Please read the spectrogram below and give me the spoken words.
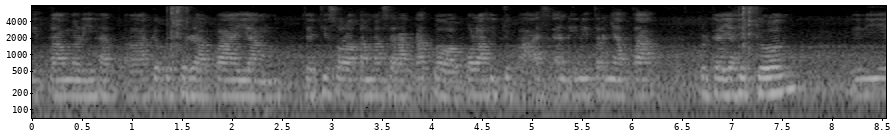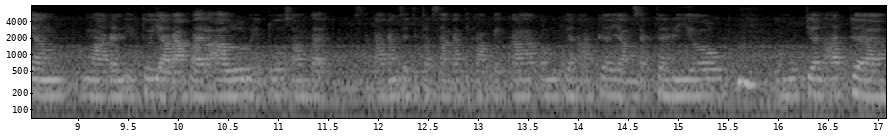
kita melihat uh, ada beberapa yang jadi sorotan masyarakat bahwa pola hidup ASN ini ternyata bergaya hedon ini yang kemarin itu ya Rafael Alun itu sampai sekarang jadi tersangka di KPK kemudian ada yang Sekda Riau kemudian ada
